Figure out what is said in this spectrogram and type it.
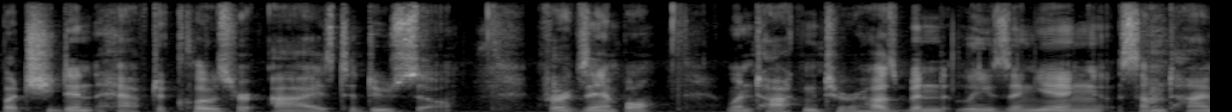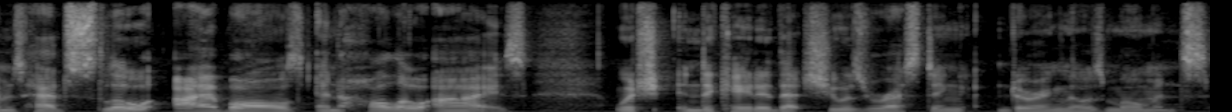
but she didn't have to close her eyes to do so. For example, when talking to her husband, Li Xingying sometimes had slow eyeballs and hollow eyes which indicated that she was resting during those moments.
